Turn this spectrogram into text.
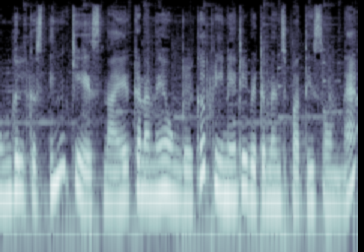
உங்களுக்கு இன்கேஸ் நான் ஏற்கனவே உங்களுக்கு ப்ரீனேட்டல் விட்டமின்ஸ் பற்றி சொன்னேன்.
